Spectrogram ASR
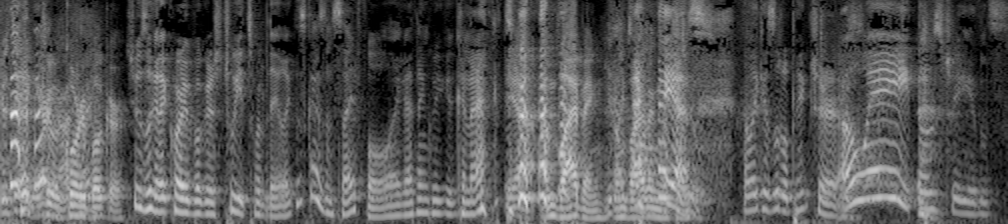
was dating Eric to a Cory Booker? She was looking at Cory Booker's tweets one day, like, this guy's insightful. Like, I think we could connect. Yeah, I'm vibing. I'm vibing with yeah. this. I like his little picture. Oh, wait, those jeans.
